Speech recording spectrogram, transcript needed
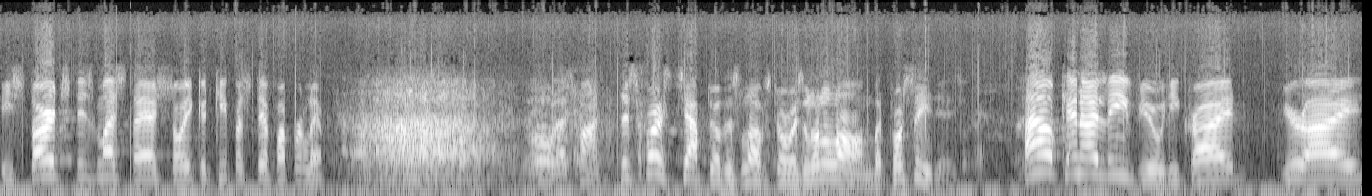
he starched his mustache so he could keep a stiff upper lip. Oh, that's fine. This first chapter of this love story is a little long, but proceed, Ish. How can I leave you? he cried. Your eyes,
